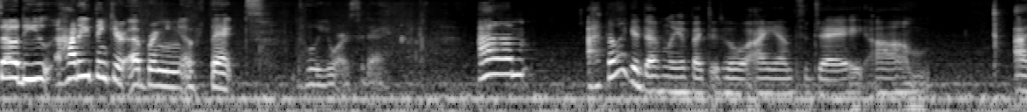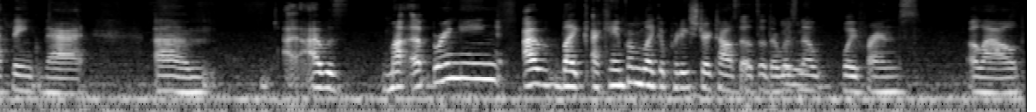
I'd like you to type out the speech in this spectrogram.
So, do you? How do you think your upbringing affects who you are today? Um, I feel like it definitely affected who I am today. Um, I think that um, I, I was my upbringing. I like I came from like a pretty strict household, so there was Mhm. no boyfriends allowed.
